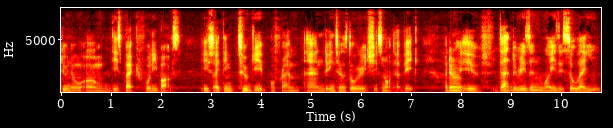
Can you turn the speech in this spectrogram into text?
do know um, the spec for the box is I think 2 gig of RAM and the internal storage is not that big. I don't know if that the reason why is it so laggy.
